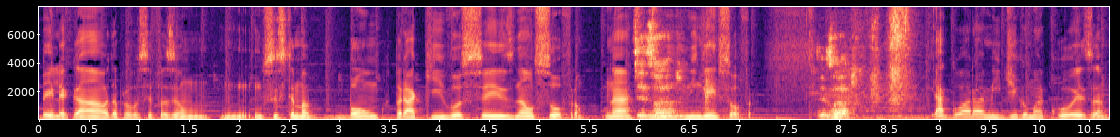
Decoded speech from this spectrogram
bem legal, dá para você fazer um, um, um sistema bom para que vocês não sofram, né? Exato. ninguém sofra. Exato. E agora me diga uma coisa:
